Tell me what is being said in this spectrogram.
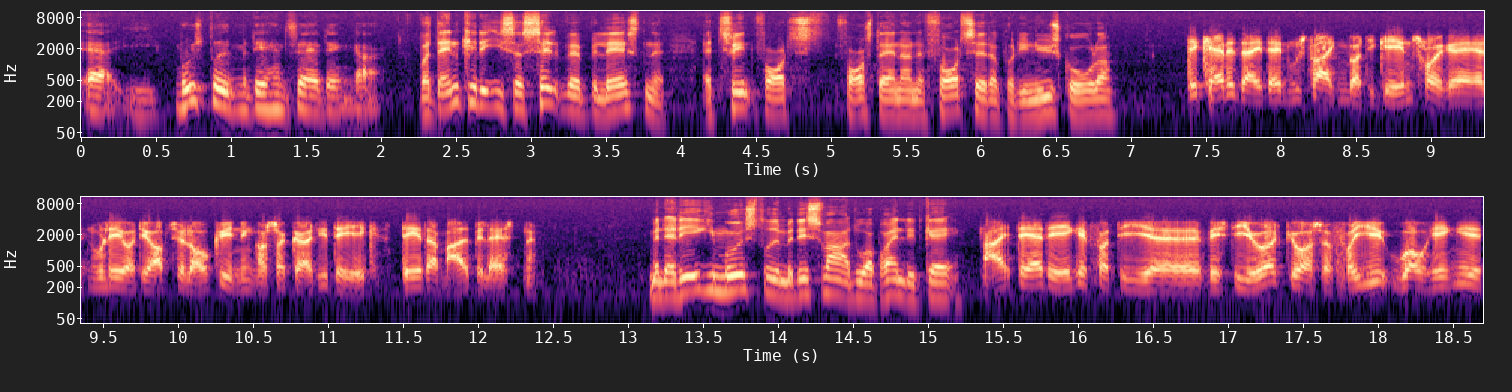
er i modstrid med det, han sagde dengang. Hvordan kan det i sig selv være belastende, at tvindforstanderne fortsætter på de nye skoler? Det kan det da i den udstrækning, hvor de giver indtryk af, at nu lever de op til lovgivning, og så gør de det ikke. Det er da meget belastende. Men er det ikke i modstrid med det svar, du oprindeligt gav? Nej, det er det ikke, fordi øh, hvis de i øvrigt gjorde sig frie, uafhængige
